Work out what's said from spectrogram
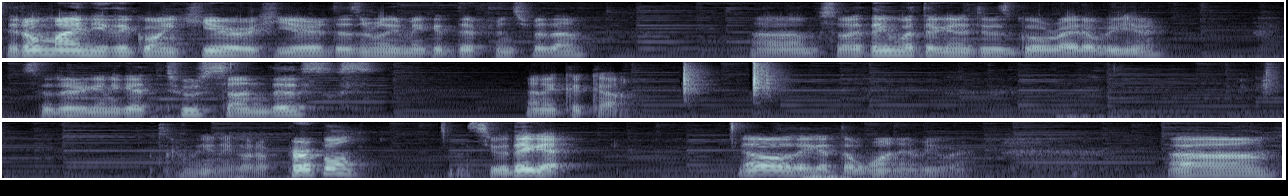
They don't mind either going here or here. It doesn't really make a difference for them. Um, so I think what they're going to do is go right over here. So they're going to get two sun disks and a cacao. We're going to go to purple. Let's see what they get. Oh, they get the one everywhere. Um,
